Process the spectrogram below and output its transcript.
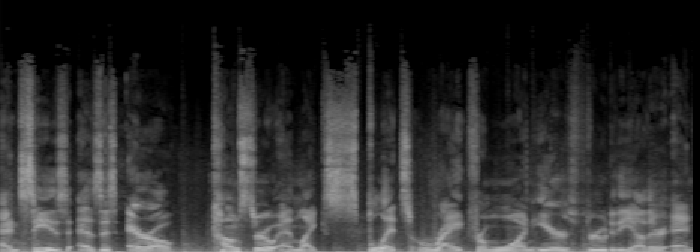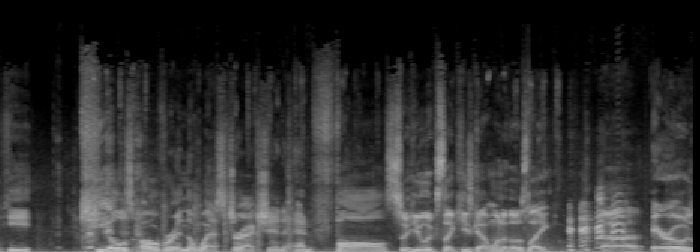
and sees as this arrow comes through and like splits right from one ear through to the other, and he keels over in the west direction and falls. So he looks like he's got one of those like uh, arrow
